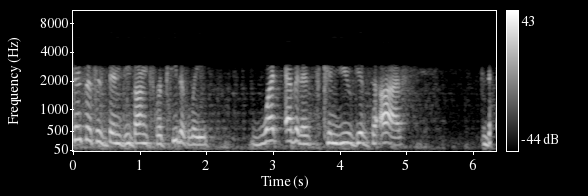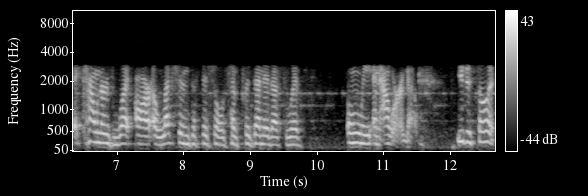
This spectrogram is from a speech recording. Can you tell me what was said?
since this has been debunked repeatedly, what evidence can you give to us that counters what our elections officials have presented us with only an hour ago? You just saw it.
